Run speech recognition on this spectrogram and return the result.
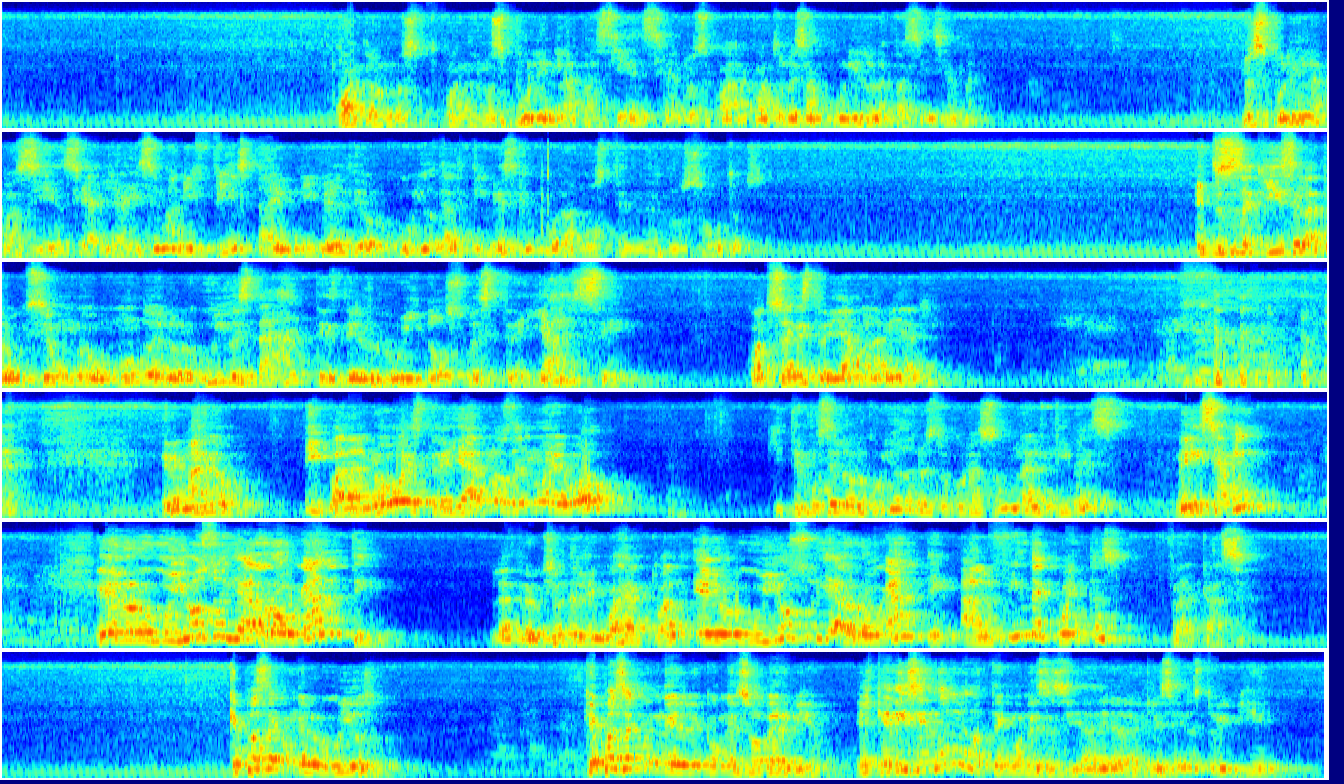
Cuando nos, cuando nos pulen la paciencia, no sé a cuántos les han pulido la paciencia, hermano. Nos pulen la paciencia y ahí se manifiesta el nivel de orgullo, de altivez que podamos tener nosotros. Entonces aquí dice la traducción Nuevo Mundo, el orgullo está antes del ruidoso estrellarse. ¿Cuántos se han estrellado en la vida aquí? Hermano, y para no estrellarnos de nuevo, quitemos el orgullo de nuestro corazón, la altivez. ¿Me dice a mí? El orgulloso y arrogante, la traducción del lenguaje actual, el orgulloso y arrogante, al fin de cuentas, fracasa. ¿Qué pasa con el orgulloso? ¿Qué pasa con el, con el soberbio? El que dice, no, yo no tengo necesidad de ir a la iglesia, yo estoy bien.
